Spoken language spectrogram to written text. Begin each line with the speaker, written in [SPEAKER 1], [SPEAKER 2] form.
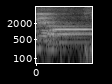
[SPEAKER 1] Okay.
